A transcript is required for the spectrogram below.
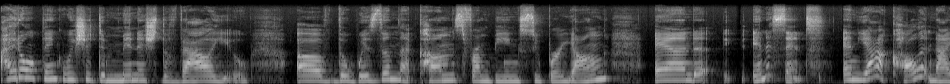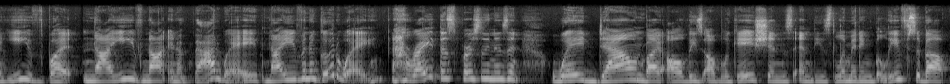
I don't think we should diminish the value of the wisdom that comes from being super young and innocent and yeah, call it naive, but naive not in a bad way, naive in a good way, right? This person isn't weighed down by all these obligations and these limiting beliefs about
